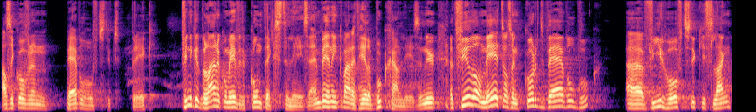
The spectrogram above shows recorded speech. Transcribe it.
als ik over een Bijbelhoofdstuk spreek, vind ik het belangrijk om even de context te lezen. En ben ik maar het hele boek gaan lezen. Nu, het viel wel mee, het was een kort Bijbelboek, uh, vier hoofdstukjes lang.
